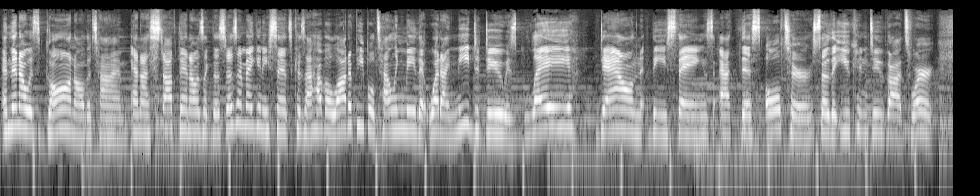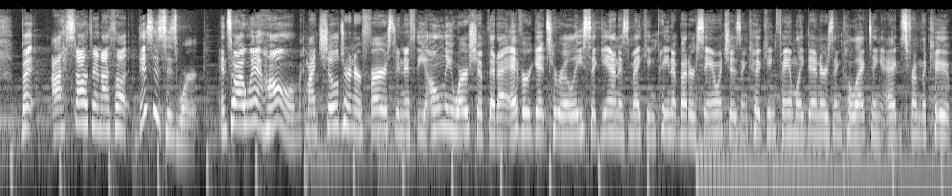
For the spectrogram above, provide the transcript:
and then I was gone all the time. And I stopped then, I was like, this doesn't make any sense because I have a lot of people telling me that what I need to do is lay down these things at this altar so that you can do God's work. But I stopped and I thought, this is His work. And so I went home. My children are first, and if the only worship that I ever get to release again is making peanut butter sandwiches and cooking family dinners and collecting eggs from the coop,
